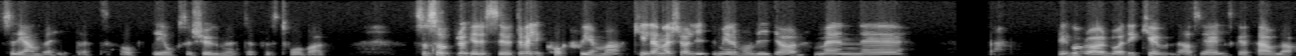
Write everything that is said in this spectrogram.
Så det är andra heatet. Och det är också 20 minuter plus två varv. Så så brukar det se ut. Det är väldigt kort schema. Killarna kör lite mer än vad vi gör. Men eh, det går bra ändå. Det är kul. Alltså jag älskar att tävla.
